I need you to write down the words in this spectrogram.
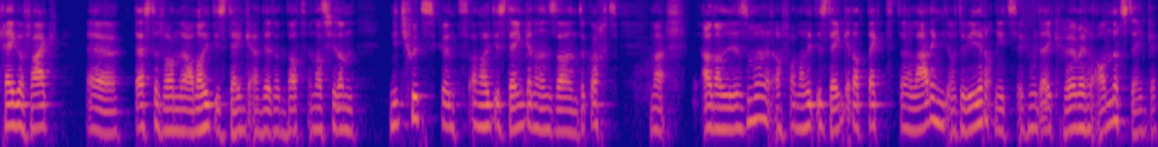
krijgen we vaak uh, testen van uh, analytisch denken en dit en dat. En als je dan niet goed kunt analytisch denken, dan is dat een tekort. Maar analysme of analytisch denken, dat dekt de lading niet, of de wereld niet. Je moet eigenlijk ruimer en anders denken.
